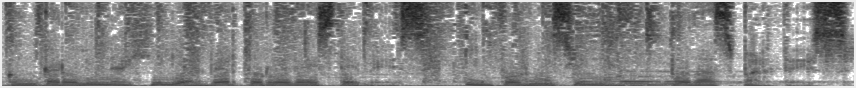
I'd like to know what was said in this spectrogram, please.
Con Carolina Gil y Alberto Rueda Esteves. Información en todas partes.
